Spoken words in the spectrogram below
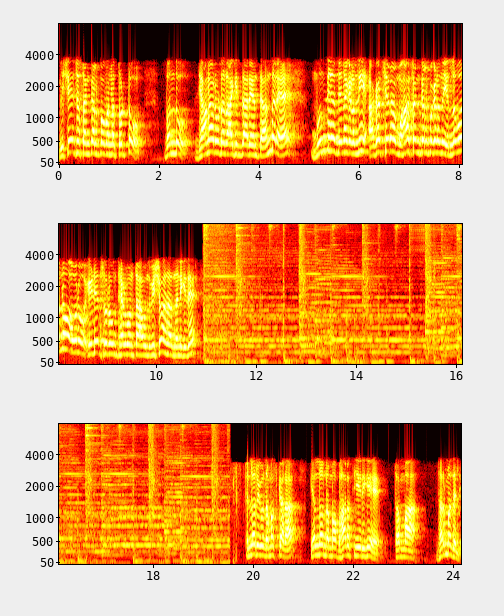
ವಿಶೇಷ ಸಂಕಲ್ಪವನ್ನು ತೊಟ್ಟು ಬಂದು ಧ್ಯಾನಾರೂಢರಾಗಿದ್ದಾರೆ ಅಂತ ಅಂದರೆ, ಮುಂದಿನ ದಿನಗಳಲ್ಲಿ ಅಗಸ್ಯರ ಮಹಾಸಂಕಲ್ಪಗಳನ್ನು ಎಲ್ಲವನ್ನೂ ಅವರು ಈಡೇರಿಸುವರು ಅಂತ ಹೇಳುವಂತಹ ಒಂದು ವಿಶ್ವಾಸ ನನಗಿದೆ. ಎಲ್ಲರಿಗೂ ನಮಸ್ಕಾರ. ಎಲ್ಲ ನಮ್ಮ ಭಾರತೀಯರಿಗೆ ತಮ್ಮ ಧರ್ಮದಲ್ಲಿ,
